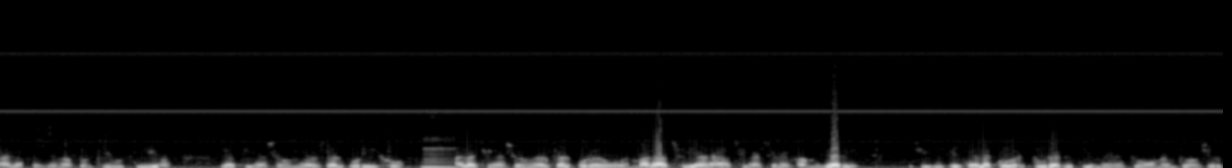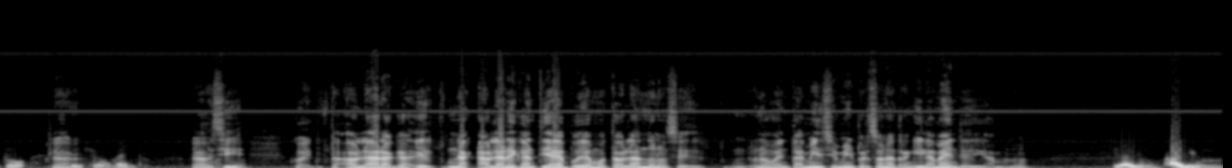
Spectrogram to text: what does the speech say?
a las pensiones contributivas, la asignación universal por hijo, mm. a la asignación universal por embarazo y a las asignaciones familiares. Es decir, esa es la cobertura que tiene en este momento, ¿no es cierto?, ese aumento. Claro, sí. Hablar acá, hablar de cantidades, podríamos estar hablando, no sé, 90.000, mil, mil personas tranquilamente, digamos, ¿no? Sí, hay un, hay un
